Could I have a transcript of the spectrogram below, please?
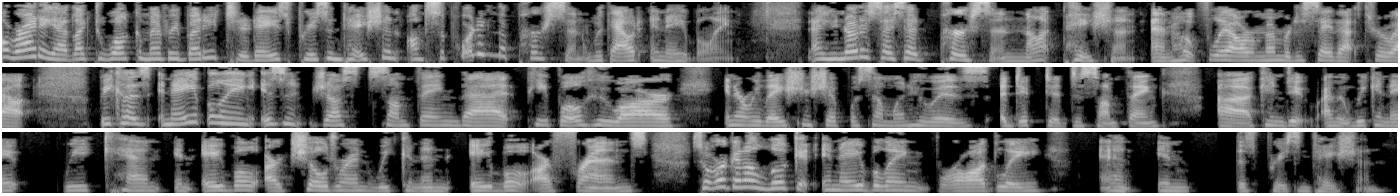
Alrighty, I'd like to welcome everybody to today's presentation on supporting the person without enabling. Now, you notice I said person, not patient, and hopefully I'll remember to say that throughout because enabling isn't just something that people who are in a relationship with someone who is addicted to something uh, can do. I mean, we can we can enable our children we can enable our friends so we're going to look at enabling broadly and in this presentation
